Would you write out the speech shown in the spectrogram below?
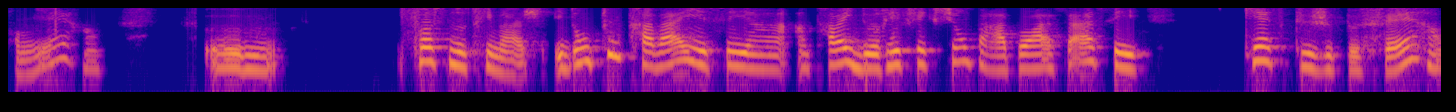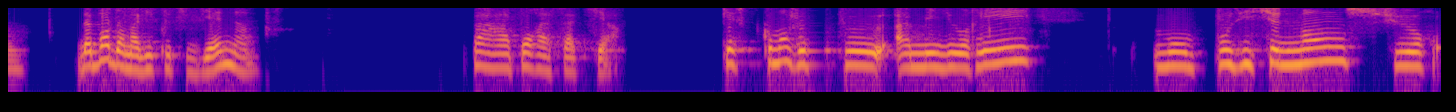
première, hein, euh, fausse notre image. Et donc tout le travail, et c'est un, travail de réflexion par rapport à ça, c'est qu'est-ce que je peux faire, d'abord dans ma vie quotidienne, par rapport à Satya. comment je peux améliorer mon positionnement sur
